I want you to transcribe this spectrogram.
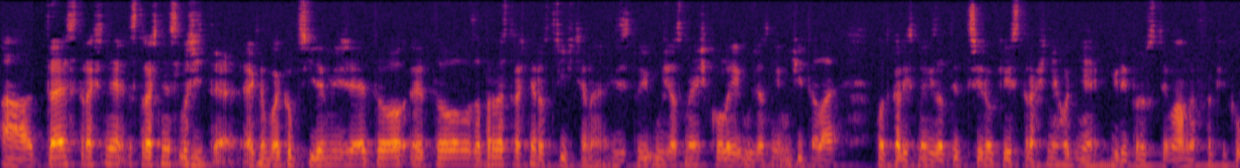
A to je strašně, strašně složité. Jak, nebo jako přijde mi, že je to, je to zaprvé strašně roztříštěné. Existují úžasné školy, úžasní učitelé. Potkali jsme jich za ty tři roky strašně hodně, kdy prostě máme fakt jako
